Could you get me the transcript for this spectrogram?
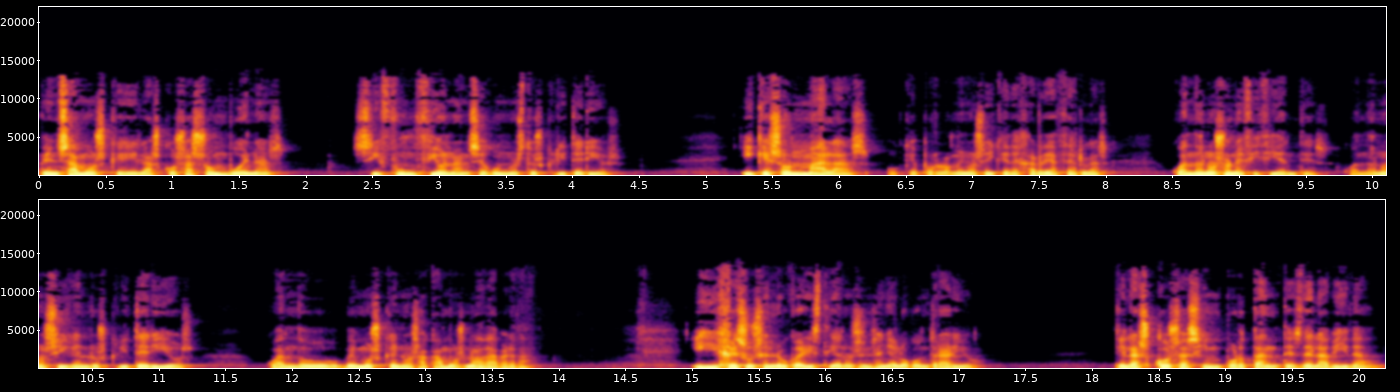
Pensamos que las cosas son buenas si funcionan según nuestros criterios. y que son malas, o que por lo menos hay que dejar de hacerlas, cuando no son eficientes, cuando no siguen los criterios, cuando vemos que no sacamos nada, ¿verdad? Y Jesús en la Eucaristía nos enseña lo contrario, que las cosas importantes de la vida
